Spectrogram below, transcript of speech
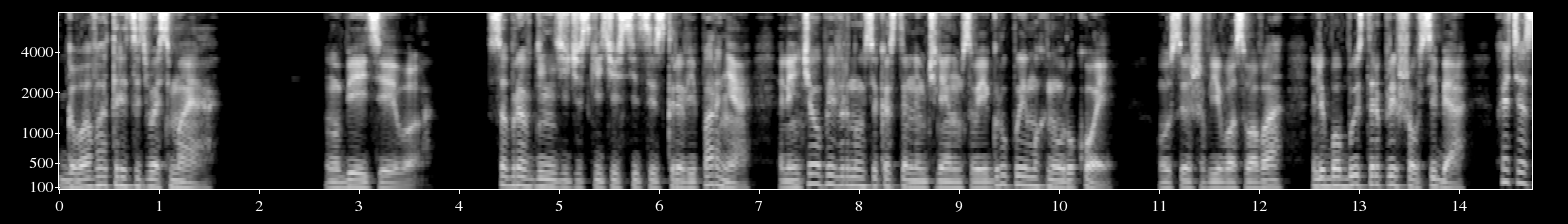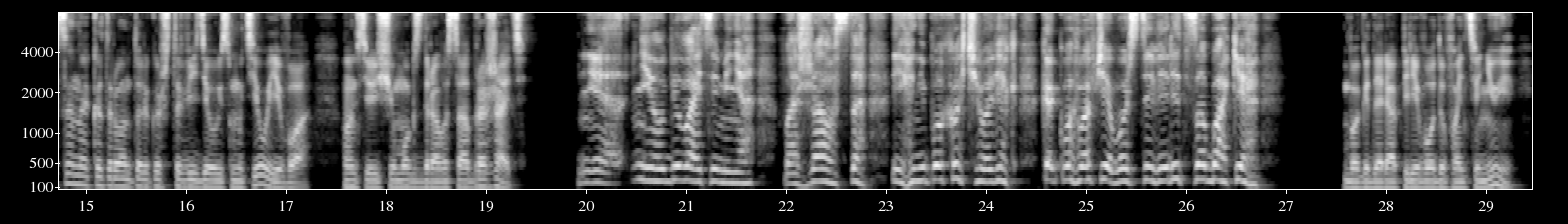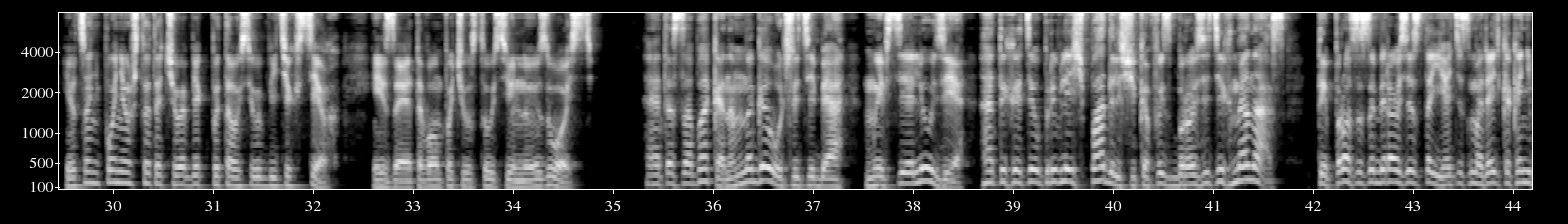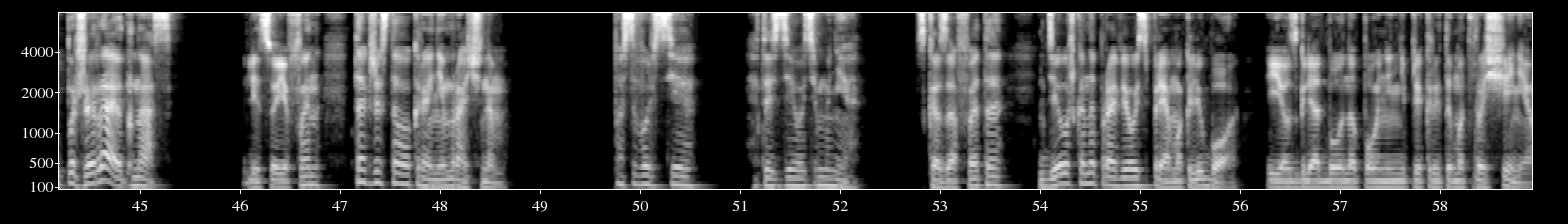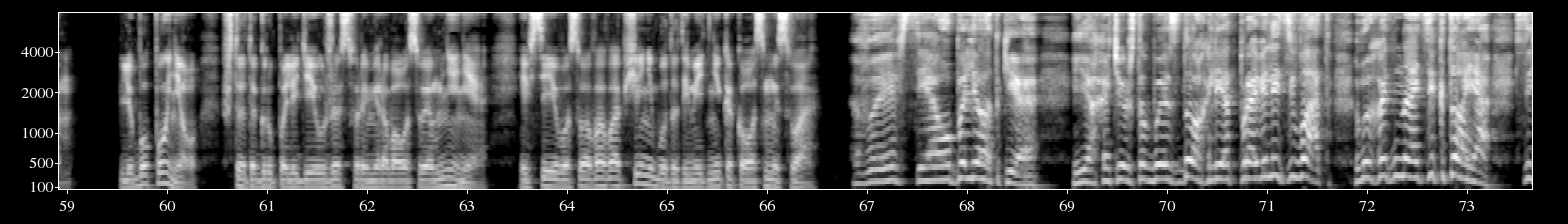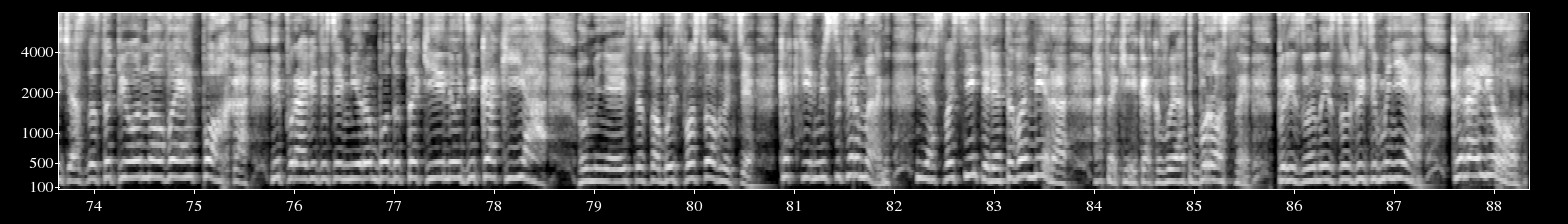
Глава 38. Убейте его. Собрав генетические частицы из крови парня, Линчао повернулся к остальным членам своей группы и махнул рукой. Услышав его слова, Любо быстро пришел в себя. Хотя сцена, которую он только что видел и смутила его, он все еще мог здраво соображать. «Не, не убивайте меня, пожалуйста, я неплохой человек, как вы вообще можете верить собаке?» Благодаря переводу Фан Цинюи, Юцань понял, что этот человек пытался убить их всех, и из-за этого он почувствовал сильную злость. «Эта собака намного лучше тебя. Мы все люди, а ты хотел привлечь падальщиков и сбросить их на нас. Ты просто собирался стоять и смотреть, как они пожирают нас!» Лицо Ефен также стало крайне мрачным. «Позвольте это сделать мне». Сказав это, девушка направилась прямо к Любо. Ее взгляд был наполнен неприкрытым отвращением. Любо понял, что эта группа людей уже сформировала свое мнение, и все его слова вообще не будут иметь никакого смысла. «Вы все ублюдки! Я хочу, чтобы вы сдохли и отправились в ад! Вы хоть знаете, кто я? Сейчас наступила новая эпоха, и править этим миром будут такие люди, как я! У меня есть особые способности, как в фильме «Супермен». Я спаситель этого мира, а такие, как вы, отбросы, призванные служить мне, королю!»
